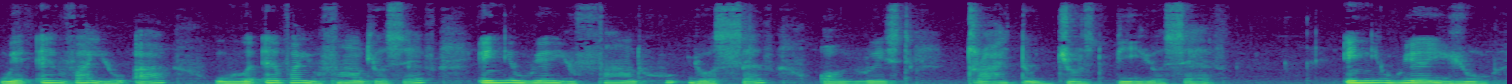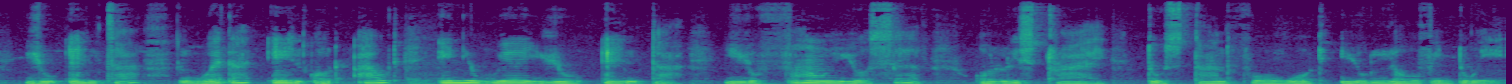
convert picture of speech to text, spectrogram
wherever you are, wherever you found yourself, anywhere you found yourself, always try to just be yourself. Anywhere you you enter, whether in or out, anywhere you enter, you found yourself. Always try to stand for what you love in doing.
